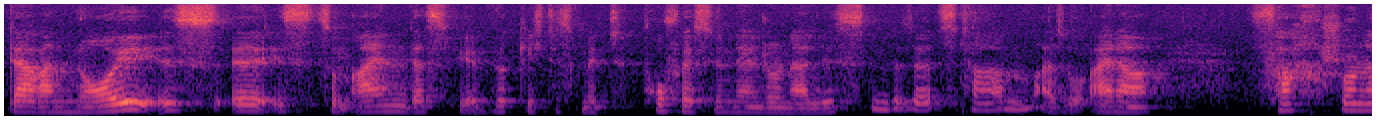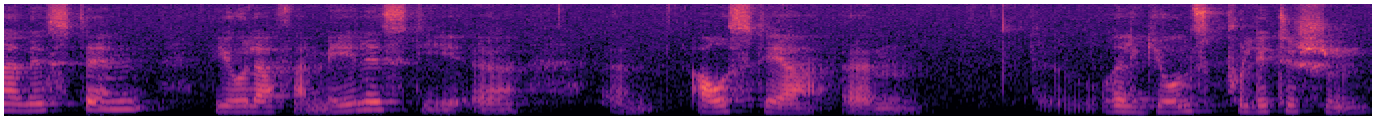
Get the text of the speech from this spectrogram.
daran neu ist, äh, ist zum einen, dass wir wirklich das mit professionellen Journalisten besetzt haben, also einer Fachjournalistin, Viola van Melis, die äh, ähm, aus, der, ähm, religionspolitischen,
